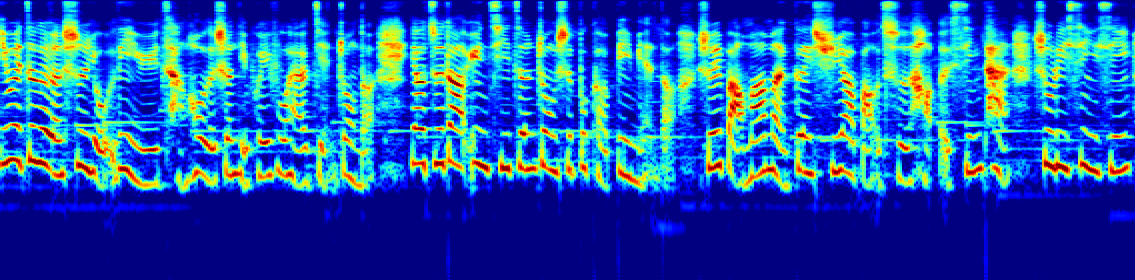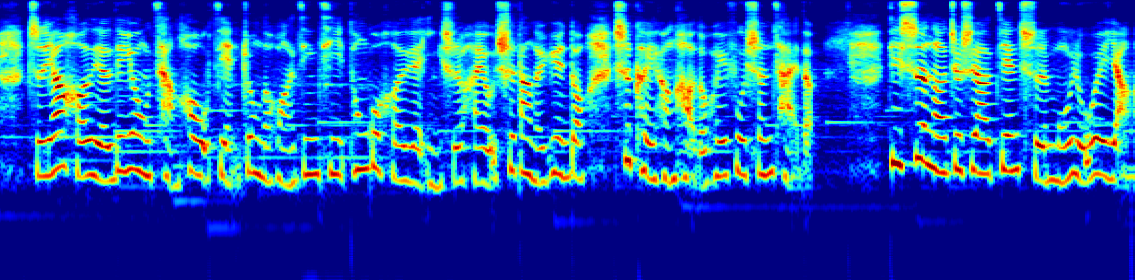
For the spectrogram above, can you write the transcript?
因为这个是有利于产后的身体恢复还有减重的。要知道孕期增重是不可避免的，所以宝妈们更需要保持好的心态，树立信心。只要合理的利用产后减重的黄金期，通过合理的饮食还有适当的运动，是可以很好的恢复身材的。第四呢，就是要坚持母乳喂养。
